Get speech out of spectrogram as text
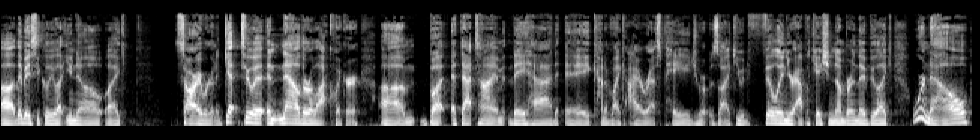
uh, they basically let you know like, sorry, we're going to get to it. And now they're a lot quicker. Um, but at that time, they had a kind of like IRS page where it was like you would fill in your application number and they'd be like, we're now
